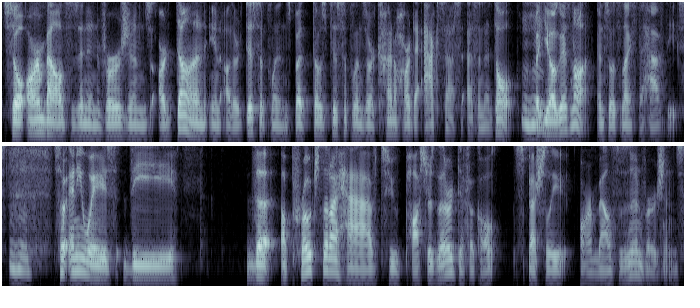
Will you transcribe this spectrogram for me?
So arm balances and inversions are done in other disciplines, but those disciplines are kind of hard to access as an adult. But Mhm. yoga is not, and so it's nice to have these. Mhm. So, anyways, the the approach that I have to postures that are difficult, especially arm balances and inversions,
